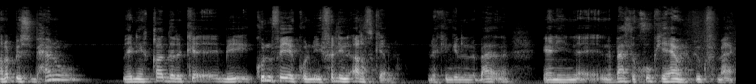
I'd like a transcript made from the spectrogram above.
ربي سبحانه يعني قادر بكن فيكون يفني الأرض كاملة. لكن قال يعني نبعث لك خوك يعاونك يوقف معك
